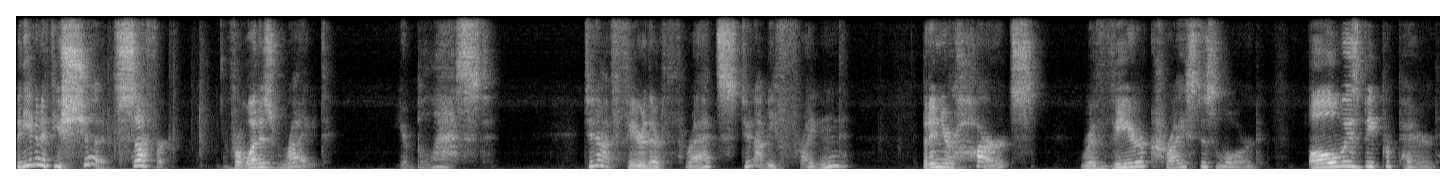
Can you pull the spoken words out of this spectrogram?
But even if you should suffer for what is right, you're blessed. Do not fear their threats. Do not be frightened. But in your hearts, revere Christ as Lord. Always be prepared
